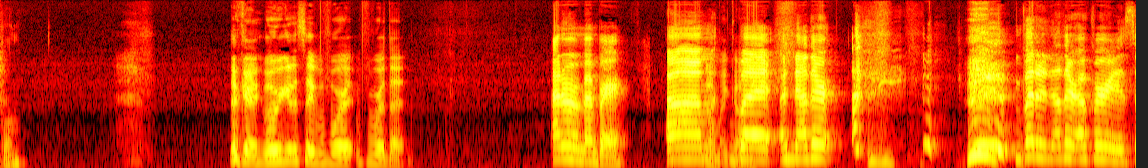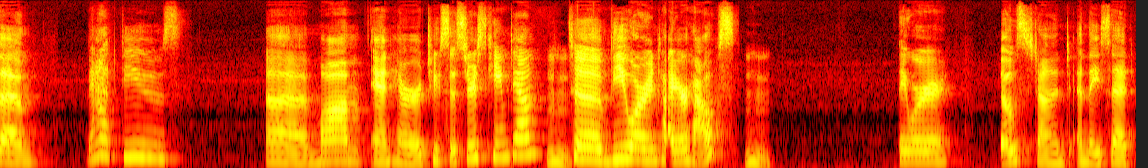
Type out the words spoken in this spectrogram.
problem? okay, what were we gonna say before before that? I don't remember. Um, Oh my God. but another, but another upper is um, Matthew's uh, mom and her two sisters came down Mhm. to view our entire house. Mm-hmm. They were so stunned, and they said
